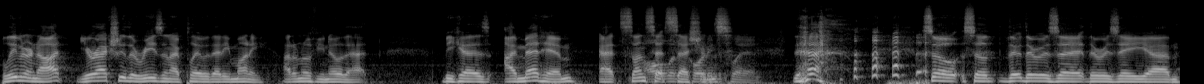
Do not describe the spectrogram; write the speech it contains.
believe it or not, you're actually the reason I play with Eddie Money. I don't know if you know that. Because I met him at Sunset All went according to Sessions plan. so so there, there was a there was a um,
